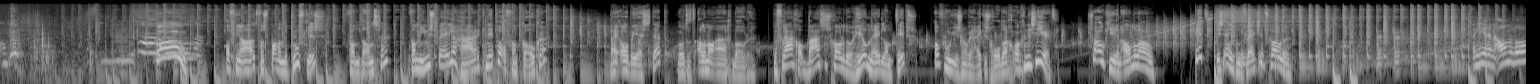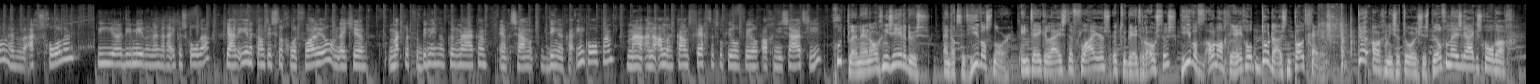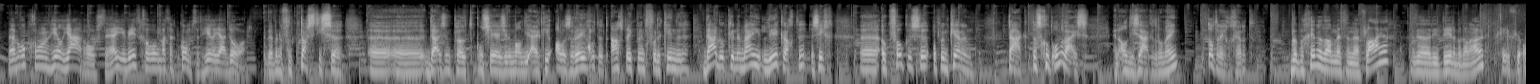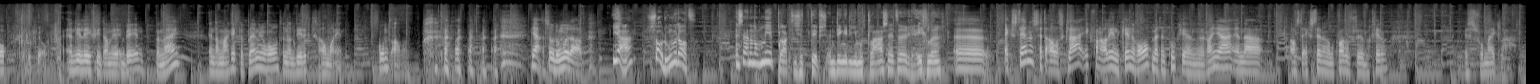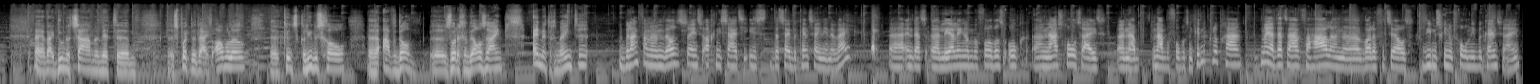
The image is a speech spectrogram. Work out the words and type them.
komt Oh! Of je nou houdt van spannende proefjes, van dansen, van meme spelen, haren knippen of van koken. Bij OBS Step wordt het allemaal aangeboden. We vragen op basisscholen door heel Nederland tips over hoe je zo'n rijke schooldag organiseert. Zo ook hier in Almelo. Dit is een van de flagshipscholen. Hier in Almelo hebben we acht scholen die, eh, die meedoen aan de Rijke Schooldag. Ja, aan de ene kant is het een groot voordeel, omdat je makkelijk verbindingen kunt maken en samen dingen kan inkopen. Maar aan de andere kant vergt het ook heel veel organisatie. Goed plannen en organiseren dus. En dat zit hier wel snor. Intekenlijsten, flyers, up-to-date roosters. Hier wordt het allemaal geregeld door duizend pootgevers. De organisatorische spil van deze rijke schooldag. We hebben ook gewoon een heel jaar rooster. Hè? Je weet gewoon wat er komt het hele jaar door. We hebben een fantastische uh, uh, duizendpoot conciërge, de man die eigenlijk hier alles regelt, het aanspreekpunt voor de kinderen. Daardoor kunnen mijn leerkrachten zich uh, ook focussen op hun kerntaak. Dat is goed onderwijs. En al die zaken eromheen, dat regelt Gerrit. We beginnen dan met een flyer, die delen we dan uit. Geef je op, geef je op. En die leef je dan weer in bij mij. En dan maak ik de planning rond en dan deel ik het allemaal in. Komt allen. ja, zo doen we dat. Ja, zo doen we dat. En zijn er nog meer praktische tips en dingen die je moet klaarzetten, regelen? Uh, externen zetten alles klaar. Ik vang alleen de kinderen op met een koekje en een ranja. En uh, als de externen om kwart over twee beginnen, is het voor mij klaar. Nou ja, wij doen het samen met uh, sportbedrijf Almelo, uh, Kunst Kaliberschool, uh, Avedan, Zorg en Welzijn en met de gemeente. Het belang van een welzijnsorganisatie is dat zij bekend zijn in de wijk. Uh, en dat uh, leerlingen bijvoorbeeld ook uh, na schooltijd naar, naar bijvoorbeeld een kinderclub gaan. Nou ja, dat daar verhalen worden verteld die misschien op school niet bekend zijn.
